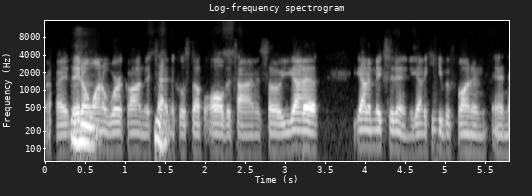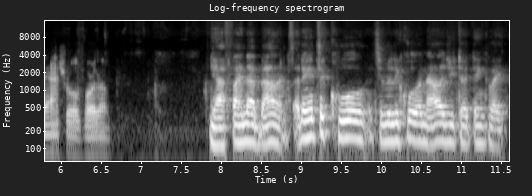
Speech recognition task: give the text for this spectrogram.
right? They mm-hmm. don't want to work on the technical stuff all the time. And so you gotta you gotta mix it in. You gotta keep it fun and, and natural for them. Yeah, find that balance. I think it's a cool, it's a really cool analogy to I think like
